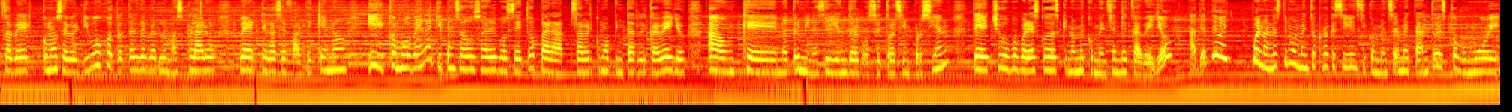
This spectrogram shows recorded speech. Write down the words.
saber cómo se ve el dibujo, tratar de verlo más claro, ver qué le hace falta y qué no. Y como ven aquí he pensado usar el boceto para saber cómo pintarle el cabello, aunque no terminé siguiendo el boceto al 100%. De hecho hubo varias cosas que no me convencían del cabello a día de hoy bueno, en este momento creo que siguen sin convencerme tanto, es como muy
